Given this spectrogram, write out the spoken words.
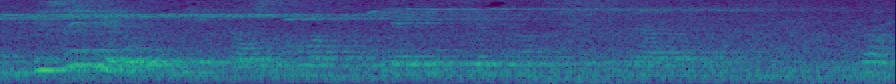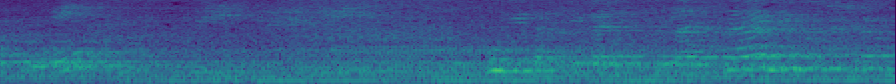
И движение вот здесь должно у вас приоритетно осуществляться. Вдох. Выдох, ягодицы натягиваются.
